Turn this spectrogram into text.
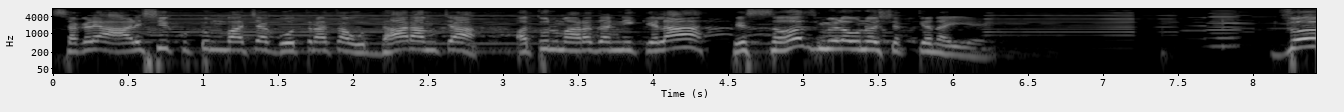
सगळ्या आळशी कुटुंबाच्या गोत्राचा उद्धार आमच्या अतुल महाराजांनी केला हे सहज मिळवणं शक्य नाहीये. जो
